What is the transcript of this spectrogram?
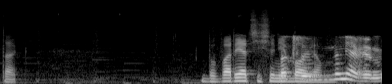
tak. Bo wariaci się nie znaczy, boją. no nie wiem.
